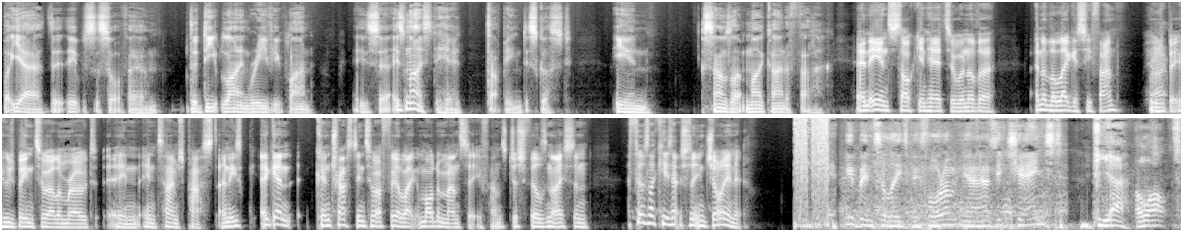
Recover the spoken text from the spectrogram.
But yeah, the, it was the sort of um, the deep lying Revie plan. is uh, It's nice to hear that being discussed. Ian sounds like my kind of fella. And Ian's talking here to another another legacy fan who's, Right. been, who's been to Elland Road in, in times past. And he's, again, contrasting to, I feel like, modern Man City fans, just feels nice and it feels like he's actually enjoying it. You've been to Leeds before, haven't you? Has it changed? Yeah, a lot.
